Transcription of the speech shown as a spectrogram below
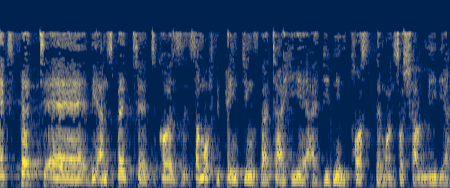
expect uh, the unexpected because some of the paintings that are here, I didn't post them on social media.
